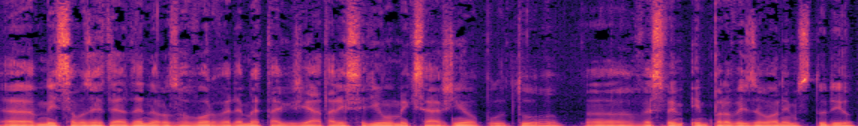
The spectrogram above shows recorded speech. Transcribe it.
Eh, my samozřejmě ten, ten rozhovor vedeme tak, že já tady sedím u mixážního pultu eh, ve svém improvizovaném studiu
